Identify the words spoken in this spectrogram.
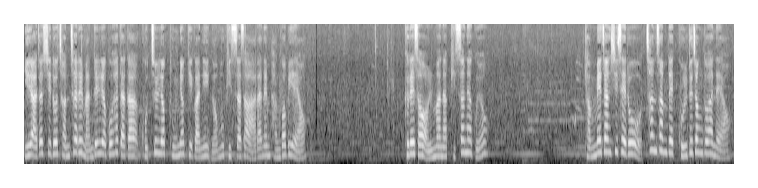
이 아저씨도 전차를 만들려고 하다가 고출력 동력 기관이 너무 비싸서 알아낸 방법이에요. 그래서 얼마나 비싸냐고요? 경매장 시세로 1300 골드 정도 하네요.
